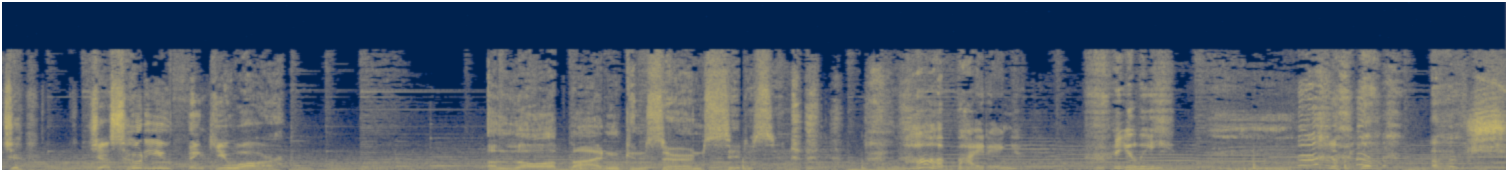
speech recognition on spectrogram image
Just, just who do you think you are? A law-abiding concerned citizen. Law-abiding? Really? Oh, shh.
